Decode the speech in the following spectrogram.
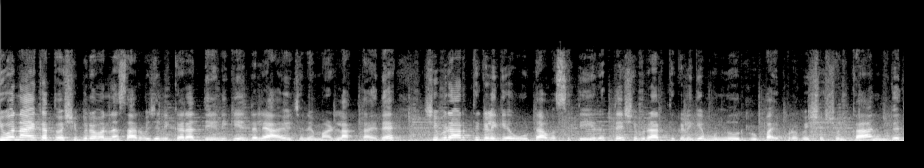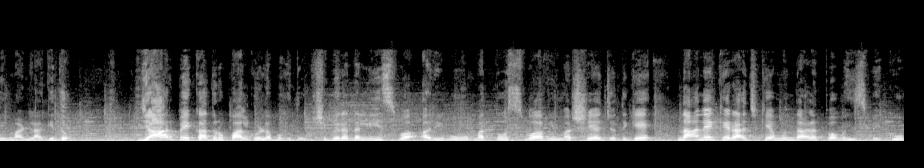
ಯುವ ನಾಯಕತ್ವ ಶಿಬಿರವನ್ನು ಸಾರ್ವಜನಿಕರ ದೇಣಿಗೆಯಿಂದಲೇ ಆಯೋಜನೆ ಮಾಡಲಾಗ್ತಾ ಇದೆ. ಶಿಬಿರಾರ್ಥಿಗಳಿಗೆ ಊಟ ವಸತಿ ಇರುತ್ತೆ. ಶಿಬಿರಾರ್ಥಿಗಳಿಗೆ ಮುನ್ನೂರು ರೂಪಾಯಿ ಪ್ರವೇಶ ಶುಲ್ಕ ನಿಗದಿ ಮಾಡಲಾಗಿದ್ದು. ಯಾರು ಬೇಕಾದರೂ ಪಾಲ್ಗೊಳ್ಳಬಹುದು. ಶಿಬಿರದಲ್ಲಿ ಸ್ವ ಅರಿವು ಮತ್ತು ಸ್ವ ವಿಮರ್ಶೆಯ ಜೊತೆಗೆ ನಾನೇಕೆ ರಾಜಕೀಯ ಮುಂದಾಳತ್ವ ವಹಿಸಬೇಕು?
